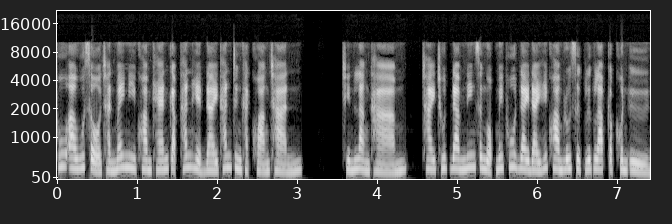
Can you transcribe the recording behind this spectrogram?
ผู้อาวุโสฉันไม่มีความแค้นกับท่านเหตุใดท่านจึงขัดขวางฉัน ฉินหลังถาม ชายชุดดำนิ่งสงบไม่พูดใด ๆ ให้ความรู้สึกลึกลับกับคนอื่น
